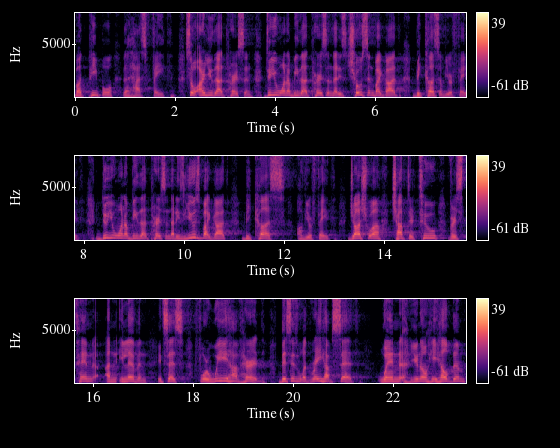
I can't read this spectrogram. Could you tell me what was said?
but people that has faith. So are you that person? Do you want to be that person that is chosen by god because of your faith? Do you want to be that person that is used by god because of your faith joshua chapter 2 verse 10 and 11 it says for we have heard this is what rahab said when you know he helped them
